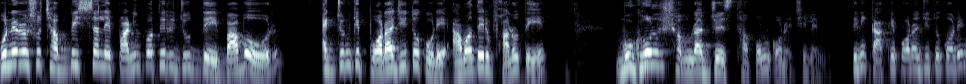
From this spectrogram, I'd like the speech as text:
পনেরোশো ছাব্বিশ সালে পানিপথের যুদ্ধে বাবর একজনকে পরাজিত করে আমাদের ভারতে মুঘল সাম্রাজ্য স্থাপন করেছিলেন। তিনি কাকে পরাজিত করেন?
